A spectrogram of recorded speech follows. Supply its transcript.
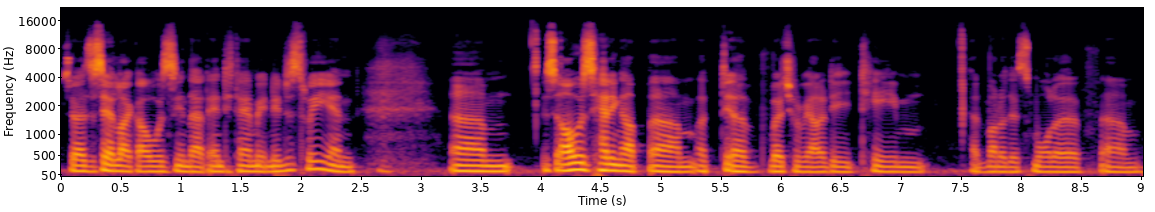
so as I said, like I was in that entertainment industry, and um, so I was heading up um, a, t- a virtual reality team at one of the smaller um,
